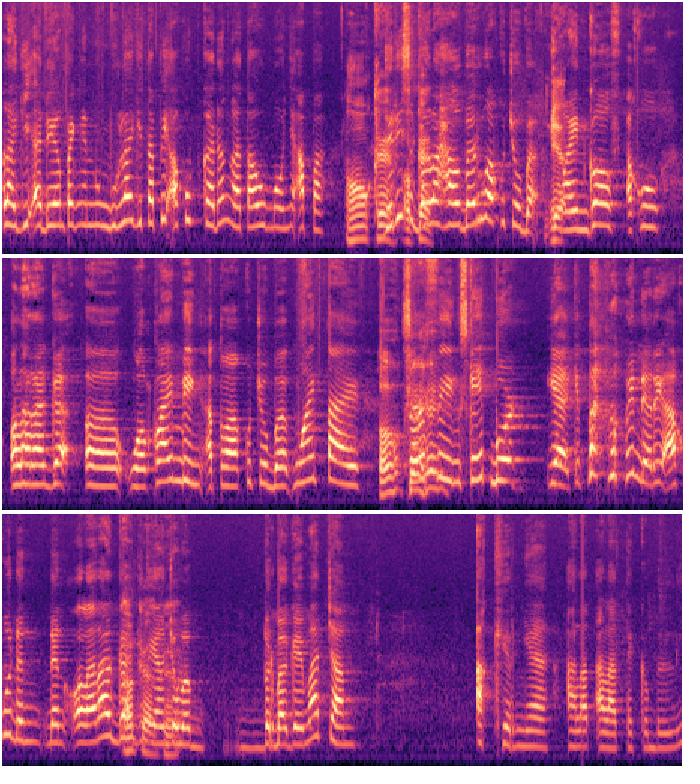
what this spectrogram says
Lagi ada yang pengen numbuh lagi tapi aku kadang nggak tahu maunya apa. Oke, Jadi oke. segala hal baru aku coba. Iya. Main golf, aku olahraga eh, wall climbing atau aku coba muay thai, Oke. surfing, skateboard. Ya, kita ngomongin dari aku dan dan olahraga Oke, gitu yang coba berbagai macam. Akhirnya alat-alatnya kebeli,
